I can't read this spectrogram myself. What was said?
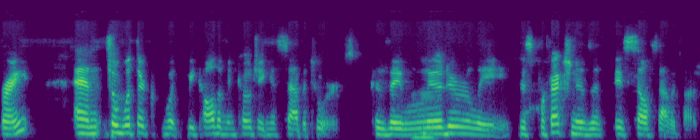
right? And so what they're what we call them in coaching is saboteurs because they mm-hmm. literally this perfectionism is self-sabotage,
